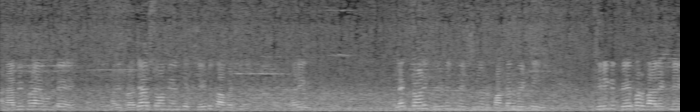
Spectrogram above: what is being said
అనే అభిప్రాయం ఉంటే అది ప్రజాస్వామ్యానికి చేటు కాబట్టి మరి ఎలక్ట్రానిక్ ఓటింగ్ మెషిన్లను పక్కన పెట్టి తిరిగి పేపర్ బ్యాలెట్ని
